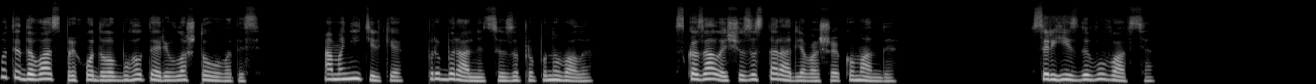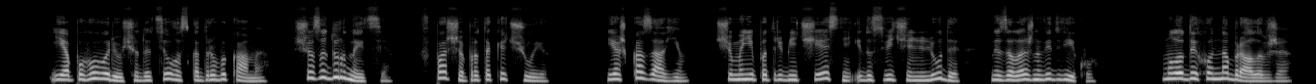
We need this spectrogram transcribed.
От і до вас приходила в бухгалтерію влаштовуватись, а мені тільки прибиральницею запропонували. Сказали, що застара для вашої команди. Сергій здивувався. Я поговорю щодо цього з кадровиками. Що за дурниці? Вперше про таке чую. Я ж казав їм, що мені потрібні чесні і досвідчені люди незалежно від віку. Молодих он набрали вже.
